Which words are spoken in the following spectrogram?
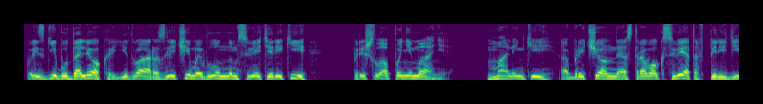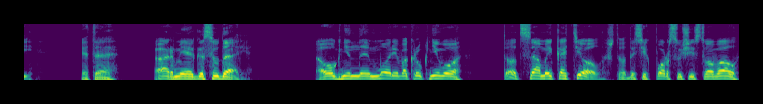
по изгибу далекой, едва различимой в лунном свете реки, пришло понимание. Маленький обреченный островок света впереди — это армия государя. А огненное море вокруг него — тот самый котел, что до сих пор существовал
